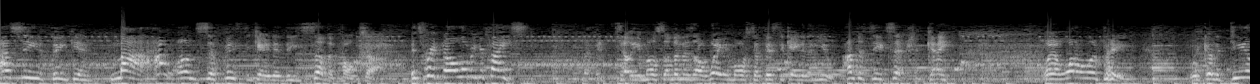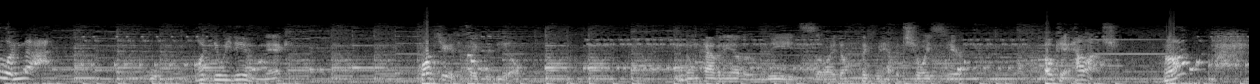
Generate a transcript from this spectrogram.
I see you thinking, my, how unsophisticated these southern folks are. It's written all over your face. Let me tell you, most southerners are way more sophisticated than you. I'm just the exception, okay? Well, what'll it be? We gonna deal or not? What do we do, Nick? Force you to take the deal. We don't have any other leads, so I don't think we have a choice here. Okay, how much? Huh?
